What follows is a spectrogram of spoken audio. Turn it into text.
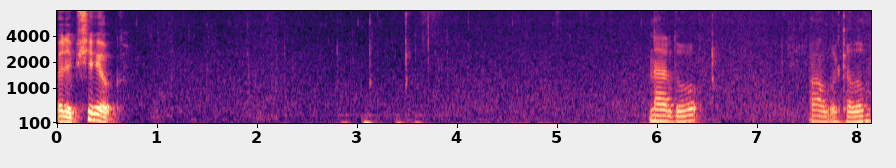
Öyle bir şey yok. Nerede o? Al bakalım.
